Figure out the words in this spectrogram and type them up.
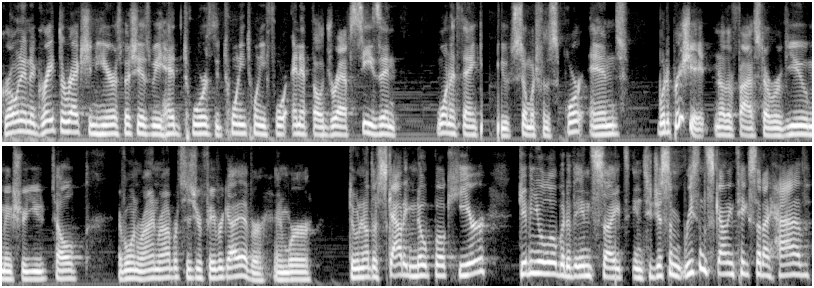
growing in a great direction here, especially as we head towards the 2024 NFL Draft season. Want to thank you so much for the support and would appreciate another five star review. Make sure you tell everyone Ryan Roberts is your favorite guy ever. And we're doing another scouting notebook here, giving you a little bit of insight into just some recent scouting takes that I have,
